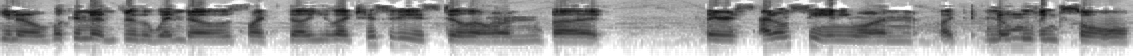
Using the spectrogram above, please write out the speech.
you know looking in through the windows like the electricity is still on but there's I don't see anyone like no moving soul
